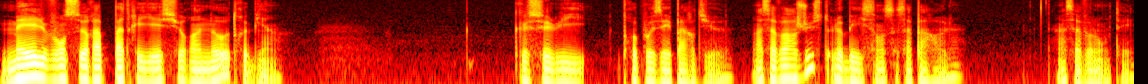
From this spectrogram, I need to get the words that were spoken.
mais ils vont se rapatrier sur un autre bien que celui proposé par Dieu, à savoir juste l'obéissance à sa parole, à sa volonté,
